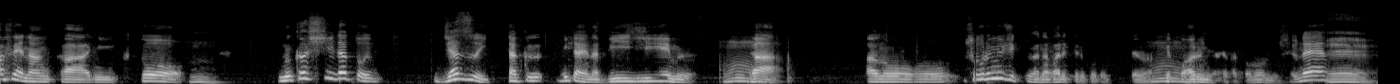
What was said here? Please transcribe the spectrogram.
カフェなんかに行くと、うん、昔だとジャズ一択みたいな BGM が、うん、あの、ソウルミュージックが流れてることっていうのは結構あるんじゃないかと思うんですよね。うんえ。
